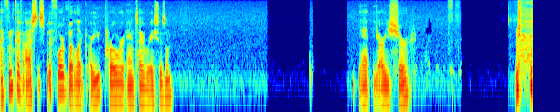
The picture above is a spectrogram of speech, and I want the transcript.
I think I've asked this before, but like, are you pro or anti racism? Yeah, are you sure?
